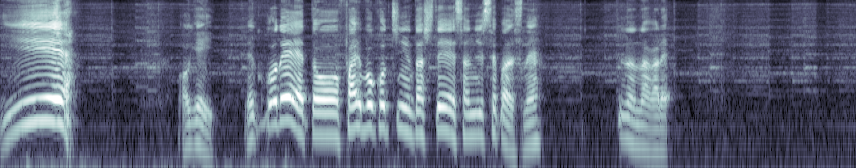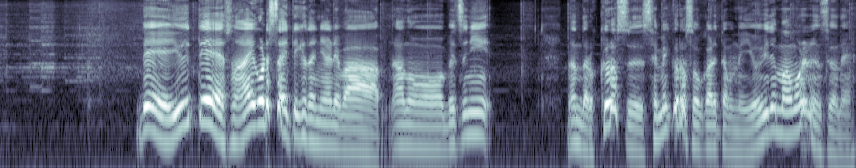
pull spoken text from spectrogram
いいオッケー。で、ここで、えっと、5をこっちに出して30セパですね。ってな流れ。で、言うて、そのアイゴレスさえ手札にあれば、あのー、別に、なんだろう、クロス、攻めクロス置かれてもね、余裕で守れるんですよね。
